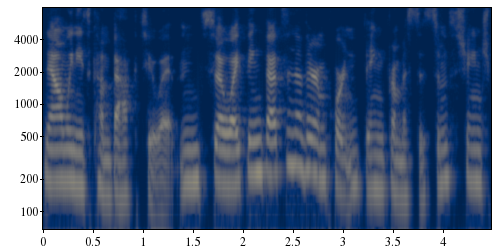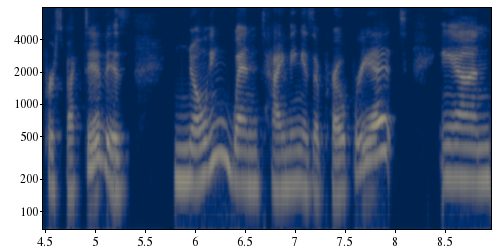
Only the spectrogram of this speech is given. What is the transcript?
Now we need to come back to it. And so i think that's another important thing from a systems change perspective is knowing when timing is appropriate and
